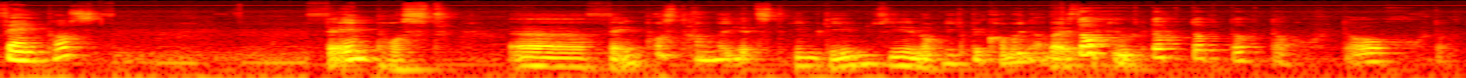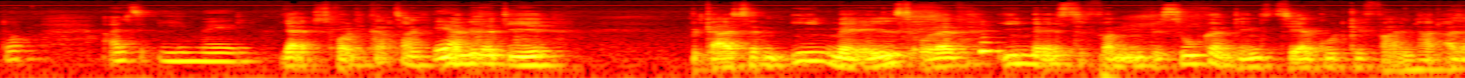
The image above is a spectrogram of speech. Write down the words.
Fanpost? Fanpost. Äh, Fanpost haben wir jetzt in dem Sinne noch nicht bekommen, aber es doch, doch, doch, doch, doch, doch, doch, doch, als E-Mail. Ja, das wollte ich gerade sagen. Ja. Immer wieder die begeisterten E-Mails oder E-Mails von Besuchern, denen es sehr gut gefallen hat. Also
